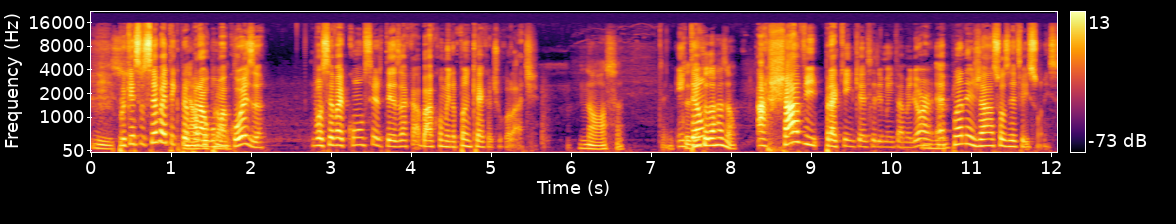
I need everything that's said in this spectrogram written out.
Isso. Porque se você vai ter que É preparar alguma pronto. coisa, você vai com certeza acabar comendo panqueca de chocolate. Nossa. Tem- Então- tem toda a razão. A chave pra quem quer se alimentar melhor Uhum. é planejar as suas refeições.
